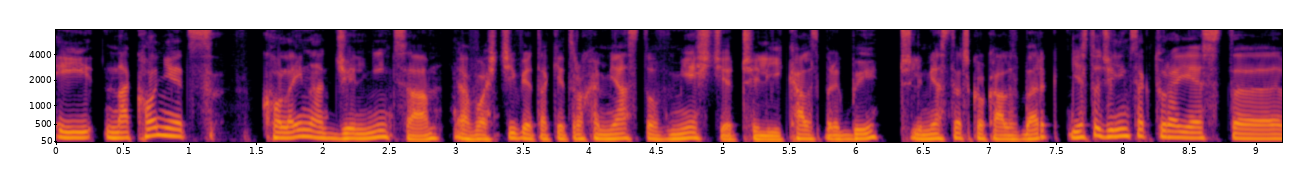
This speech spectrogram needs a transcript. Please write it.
I na koniec kolejna dzielnica, a właściwie takie trochę miasto w mieście, czyli Carlsbergby, czyli miasteczko Carlsberg. Jest to dzielnica, która jest e,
